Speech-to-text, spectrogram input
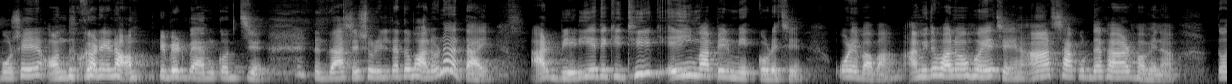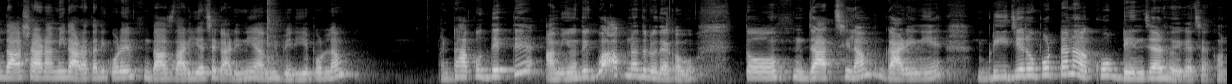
বসে অন্ধকারে রামদেবের ব্যায়াম করছে। দাসের শরীরটা তো ভালো না তাই। আর বেরিয়ে দেখি ঠিক এই মাপের মেঘ করেছে। ওরে বাবা, আমি তো ভালো হয়েছে, আজ ঠাকুর দেখা আর হবে না। তো দাস আর আমি তাড়াতাড়ি করে, দাস দাঁড়িয়েছে গাড়ি নিয়ে, আমি বেরিয়ে পড়লাম। ঠাকুর দেখতে, আমিও দেখব, আপনাদেরও দেখাবো। তো যাচ্ছিলাম গাড়ি নিয়ে। ব্রিজের ওপরটা না খুব ডেঞ্জার হয়ে গেছে এখন।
